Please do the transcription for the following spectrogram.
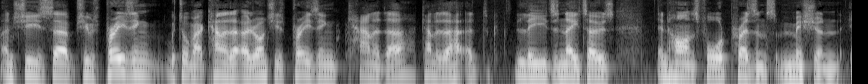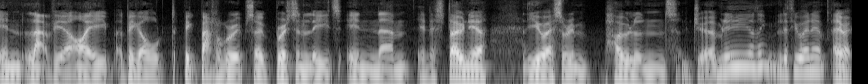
and she's uh, she was praising. We talked about Canada earlier on. She's praising Canada. Canada leads NATO's enhanced forward presence mission in Latvia, i.e., a big old big battle group. So Britain leads in um, in Estonia, the US are in Poland, Germany, I think Lithuania. Anyway,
